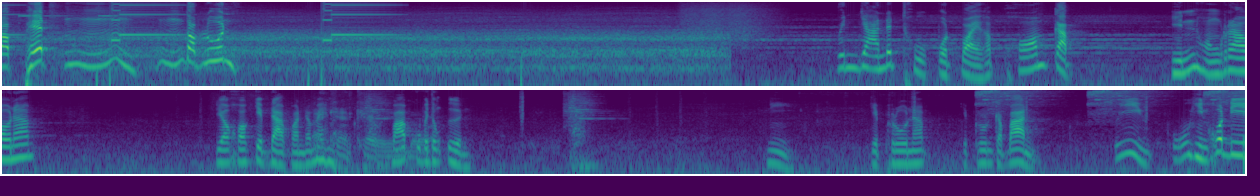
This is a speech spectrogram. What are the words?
ตบเพชรอืมอืมตบลูนวิญญาณได้ถูกปลดปล่อยครับ พร้อมกับหินของเรานะครับ เดี๋ยวขอเก็บดาบก่อนนะ I แม่ง can't carry วาร์ปกูไป anymore. ตรงอื่น นี่ เก็บรูนะครับ เก็บรูนกลับบ้านวิโอ้หินโคตรดี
